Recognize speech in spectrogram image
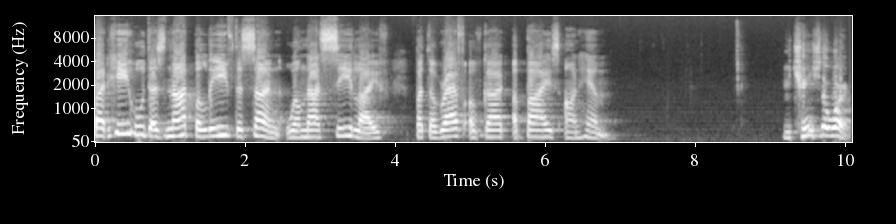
But he who does not believe the Son will not see life, but the wrath of God abides on him. You change the word.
